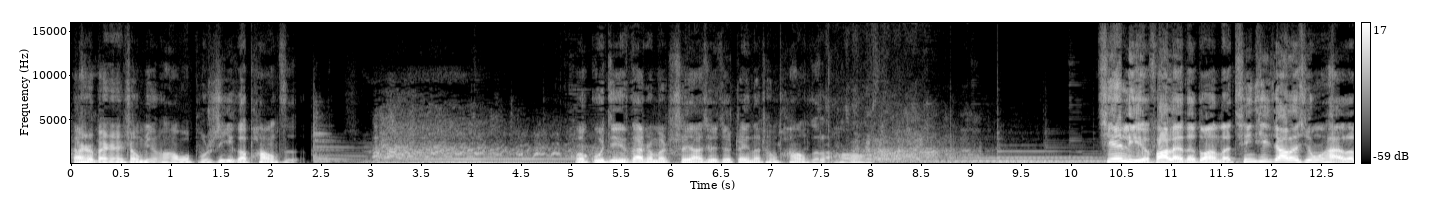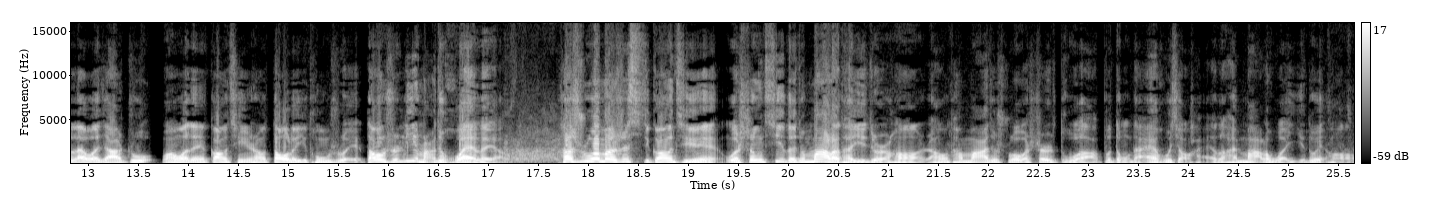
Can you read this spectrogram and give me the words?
但是本人声明哈，我不是一个胖子。我估计你再这么吃下去，就真的成胖子了哈。千里发来的段子：亲戚家的熊孩子来我家住，往我的钢琴上倒了一桶水，当时立马就坏了呀。他说嘛是洗钢琴，我生气的就骂了他一句哈，然后他妈就说我事儿多，不懂得爱护小孩子，还骂了我一顿哈。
